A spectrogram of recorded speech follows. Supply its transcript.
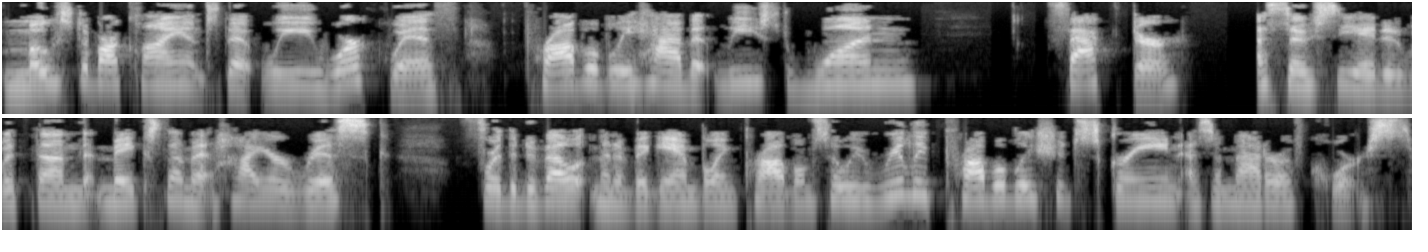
Most of our clients that we work with probably have at least one factor associated with them that makes them at higher risk for the development of a gambling problem. So we really probably should screen as a matter of course.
